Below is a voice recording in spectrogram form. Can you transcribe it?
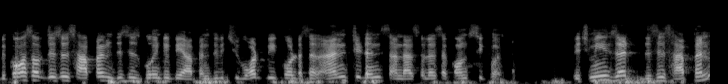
Because of this has happened this is going to be happened which is what we call as an antecedence and as well as a consequent which means that this has happened.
